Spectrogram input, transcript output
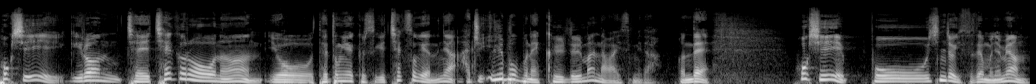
혹시 이런 제 책으로는 요 대통령의 글쓰기 책 속에는요. 아주 일부분의 글들만 나와 있습니다. 그런데 혹시 보신 적 있으세요? 뭐냐면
